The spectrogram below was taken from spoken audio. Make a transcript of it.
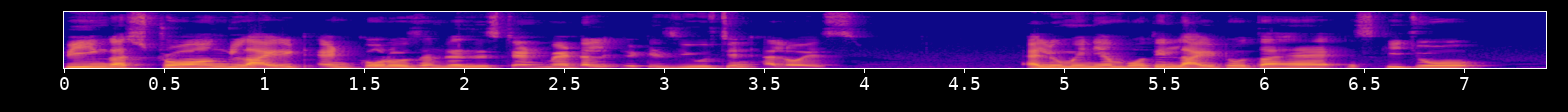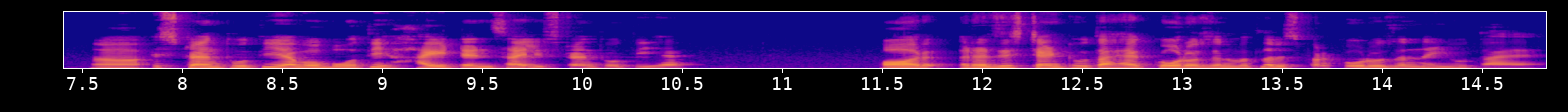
being a strong light and corrosion resistant metal it is use in alloys aluminium बहुत ही लाइट होता है। इसकी जो स्ट्रेंथ होती है, वो बहुत ही हाई टेंसाइल स्ट्रेंथ होती है और रेजिस्टेंट होता है कोरोजन मतलब इस पर कोरोजन नहीं होता है,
